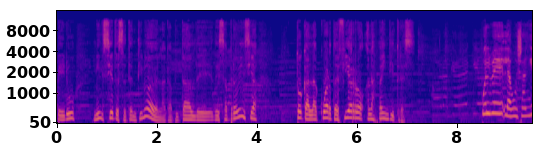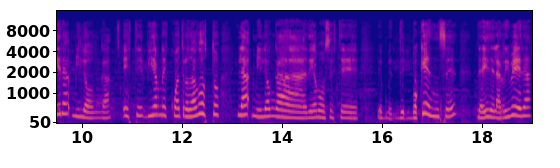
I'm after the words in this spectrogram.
Perú, 1779, en la capital de, de esa provincia. Toca la cuarta de fierro a las 23. Vuelve la bullanguera Milonga. Este viernes 4 de agosto, la Milonga, digamos, este, de boquense, de ahí de la Ribera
